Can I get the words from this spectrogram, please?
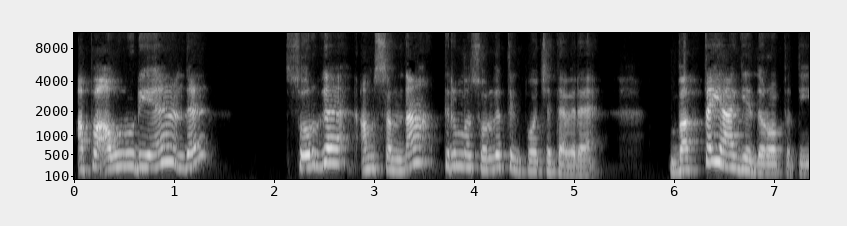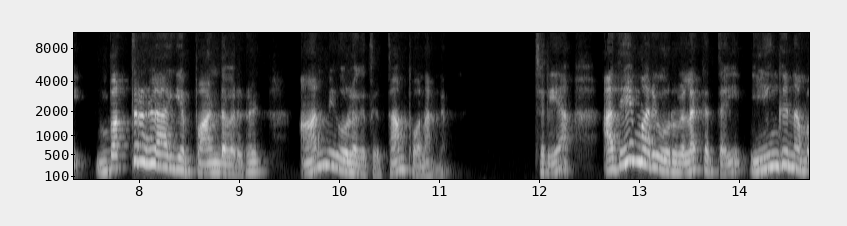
அப்ப அவளுடைய அந்த சொர்க்க அம்சம்தான் திரும்ப சொர்க்கத்துக்கு போச்சே தவிர பக்தையாகிய திரௌபதி பக்தர்களாகிய பாண்டவர்கள் ஆன்மீக உலகத்துக்கு தான் போனாங்க. சரியா? அதே மாதிரி ஒரு விளக்கத்தை இங்கு நம்ம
